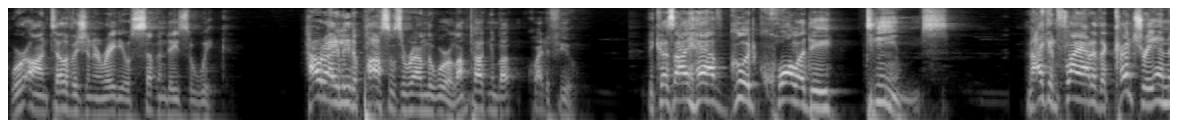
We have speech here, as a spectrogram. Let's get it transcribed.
we're on television and radio seven days a week? How do I lead apostles around the world? I'm talking about quite a few. Because I have good quality teams. And I can fly out of the country and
